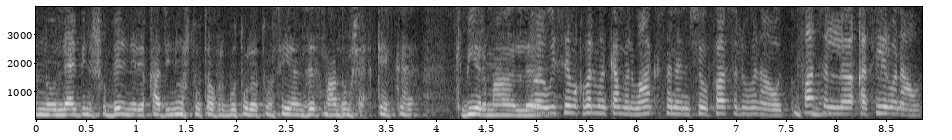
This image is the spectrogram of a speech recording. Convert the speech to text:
إنه اللاعبين الشبان اللي قاعدين ينشطوا في البطولة التونسية نزلت ما عندهمش احتكاك كبير مع وسام قبل ما نكمل معك استنى نمشيو فاصل ونعود. فاصل قصير ونعود.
